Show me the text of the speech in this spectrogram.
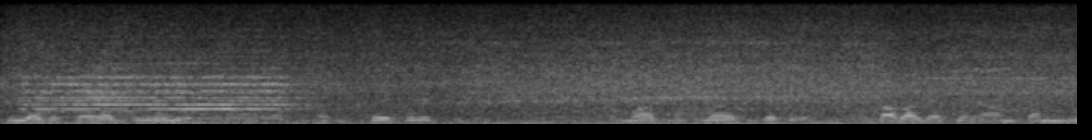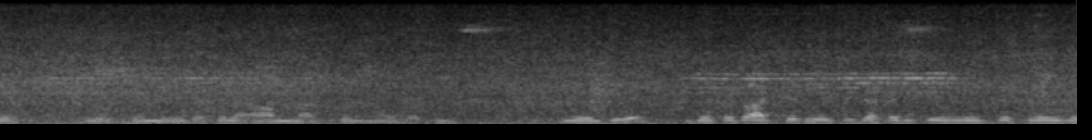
সেই অবস্থায় একদিন উনি অসুস্থ হয়ে পড়ে মহাপুরুষ মহারাজ কাছে বাবা গেছেন আম টাম নিয়ে লোকজন নিয়ে গেছেন আম নারকেল নিয়ে গেছেন। নিয়ে গিয়ে যেতে তো আটকে দিয়েছি দেখা দিচ্ছি নির্দেশ নেই যে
